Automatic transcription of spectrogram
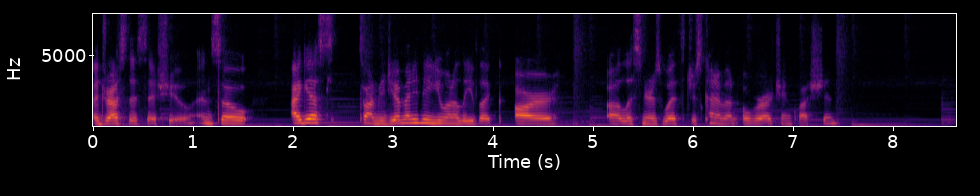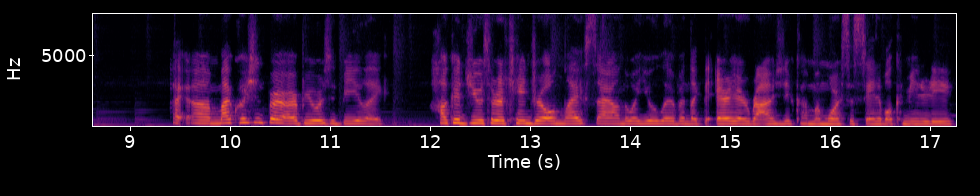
address this issue. And so, I guess, Tom, do you have anything you want to leave like our uh, listeners with? Just kind of an overarching question. I, um, my question for our viewers would be like, how could you sort of change your own lifestyle and the way you live and like the area around you to become a more sustainable community?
